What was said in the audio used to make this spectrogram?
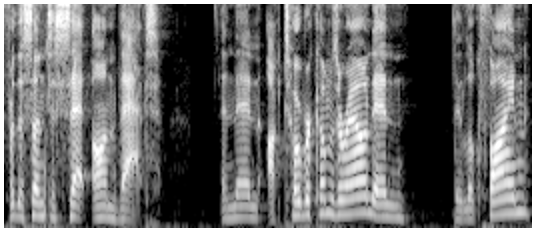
for the sun to set on that. And then October comes around and they look fine.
